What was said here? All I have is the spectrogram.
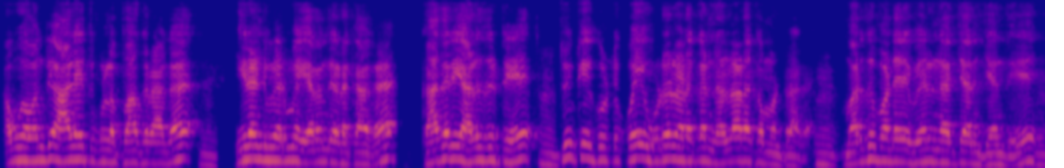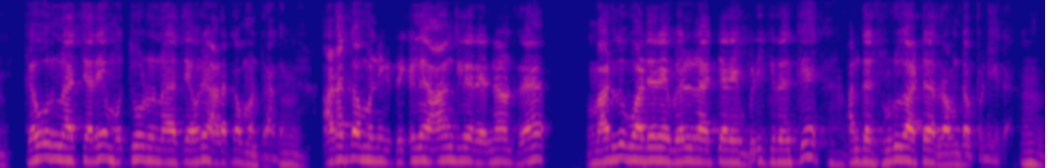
அவங்க வந்து ஆலயத்துக்குள்ள பாக்குறாங்க. இரண்டு பேருமே இறந்து கிடக்காக கதறி அழுதுட்டு. தூக்கி கூட்டு போய் உடல் அடக்கம் நல்லடக்கம் பண்றாங்க. ம், மருதுபாண்டிய வேலு நாச்சியாரும் சேர்ந்து. கவுர் நாச்சியாரையும் முத்தோடு நாச்சியாரையும் அடக்கம் பண்றாங்க. அடக்கம் பண்ணிக்கிட்டு இருக்கல ஆங்கிலேயர் என்ன பண்ற? மருதுபாண்டியரை வேலு நாச்சியாரையும் பிடிக்கிறதுக்கு. அந்த சுடுகாட்டை ரவுண்ட் அப் பண்ணிடுற. ம்,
